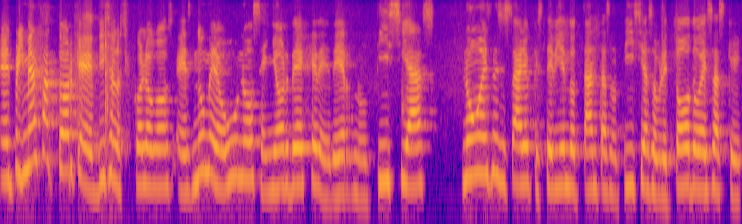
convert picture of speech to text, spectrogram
el primer factor que dicen los psicólogos es, número uno, señor, deje de ver noticias no es necesario que esté viendo tantas noticias, sobre todo esas que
